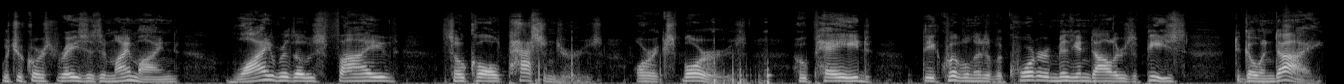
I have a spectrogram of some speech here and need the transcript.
Which, of course, raises in my mind why were those five so called passengers or explorers who paid the equivalent of a quarter million dollars apiece to go and die,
